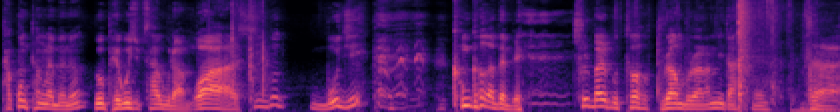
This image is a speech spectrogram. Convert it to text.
닭곰탕 라면은 이거 154g. 와, 씨, 이거 뭐지? 건강하다며. 출발부터 불안불안합니다. 예. 자,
